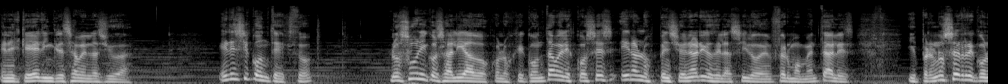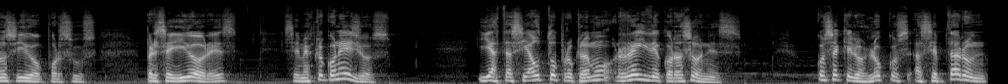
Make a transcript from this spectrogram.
en el que él ingresaba en la ciudad. En ese contexto, los únicos aliados con los que contaba el escocés eran los pensionarios del asilo de enfermos mentales, y para no ser reconocido por sus perseguidores, se mezcló con ellos y hasta se autoproclamó rey de corazones, cosa que los locos aceptaron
